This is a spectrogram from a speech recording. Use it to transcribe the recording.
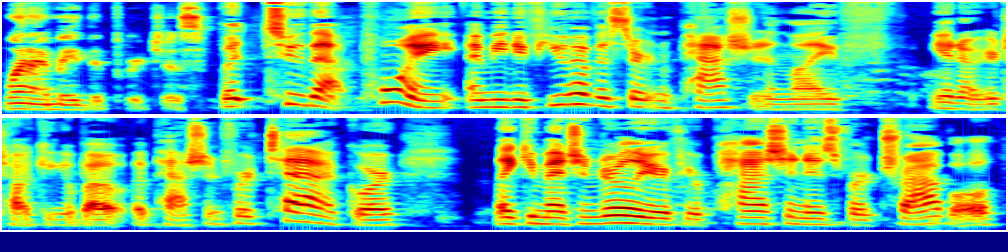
when I made the purchase. But to that point, I mean, if you have a certain passion in life, you know, you're talking about a passion for tech, or like you mentioned earlier, if your passion is for travel,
